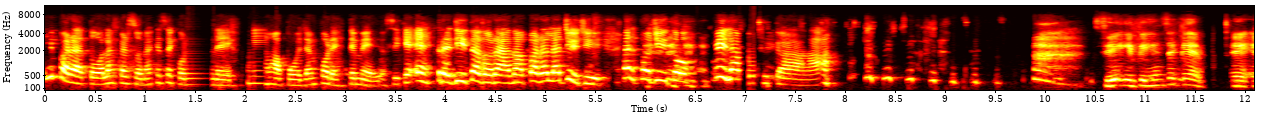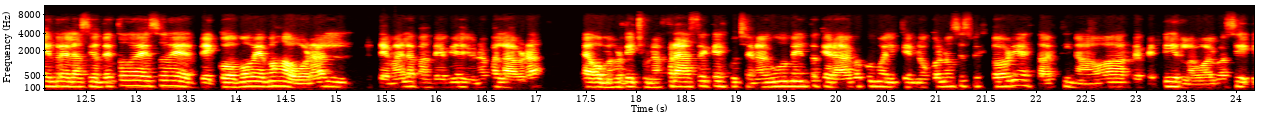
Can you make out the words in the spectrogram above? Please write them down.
y para todas las personas que se conectan y nos apoyan por este medio. Así que estrellita dorada para la Gigi, el pollito y la música. Sí, y fíjense que eh, en relación de todo eso, de, de cómo vemos ahora el tema de la pandemia y una palabra o mejor dicho, una frase que escuché en algún momento que era algo como el que no conoce su historia está destinado a repetirla o algo así.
